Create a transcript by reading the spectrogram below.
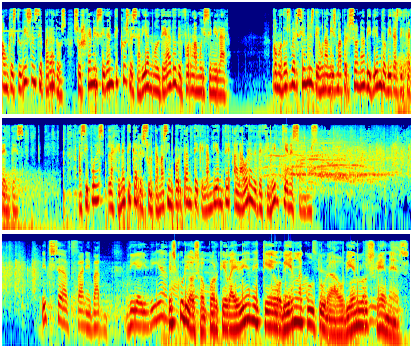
Aunque estuviesen separados, sus genes idénticos les habían moldeado de forma muy similar como dos versiones de una misma persona viviendo vidas diferentes. Así pues, la genética resulta más importante que el ambiente a la hora de definir quiénes somos. Es curioso porque la idea de que o bien la cultura o bien los genes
